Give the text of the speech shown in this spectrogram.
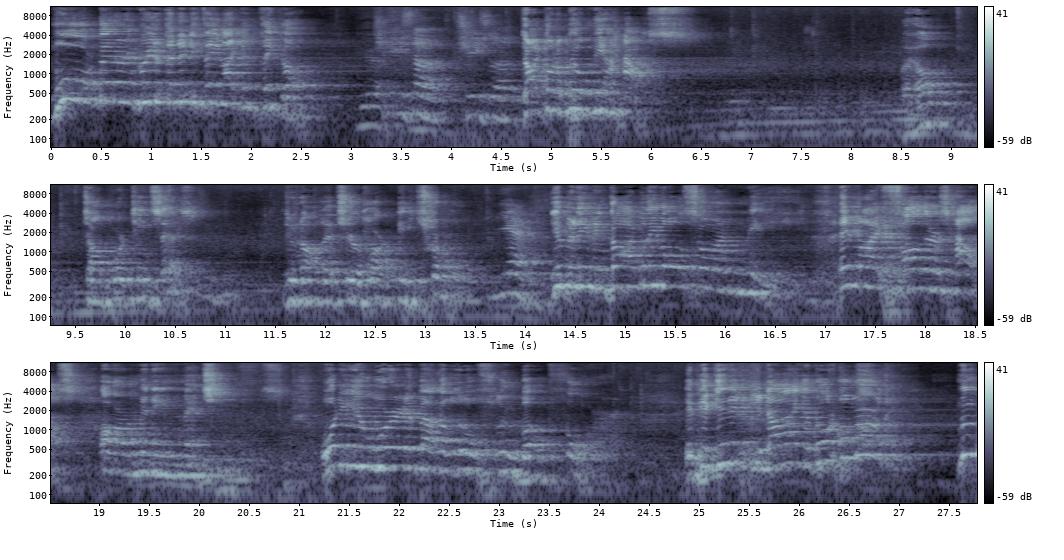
More, better, and greater than anything I can think of. Yeah. Jesus, Jesus. God's going to build me a house. Well, John 14 says, Do not let your heart be troubled. Yes. You believe in God, believe also in me. In my Father's house are many mansions. What are you worried about a little flu bug for? If you get it and you die, you're going home early. Move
